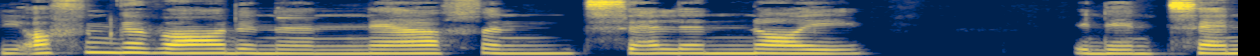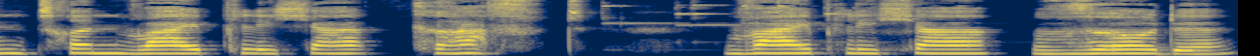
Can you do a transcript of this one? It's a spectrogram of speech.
die offen gewordenen Nervenzellen neu in den Zentren weiblicher Kraft, weiblicher Würde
